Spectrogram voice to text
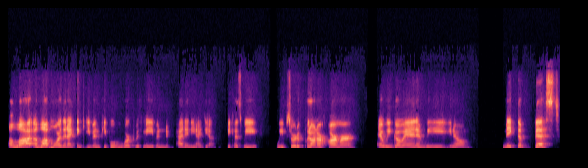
a lot, a lot more than I think even people who worked with me even had any idea because we we sort of put on our armor and we go in and we you know make the best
